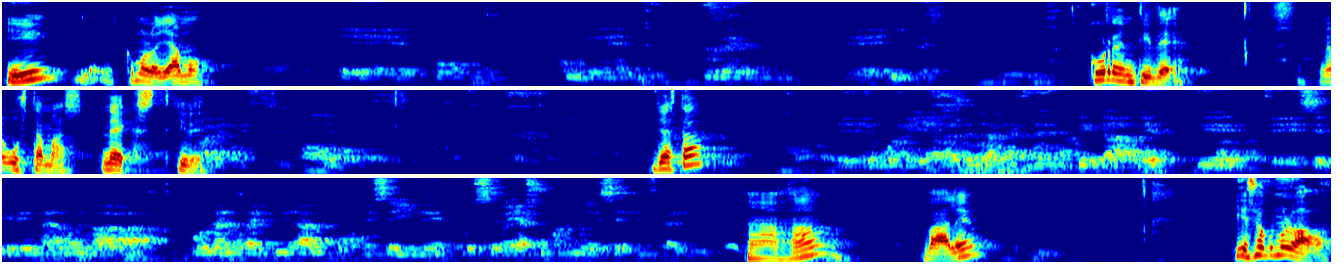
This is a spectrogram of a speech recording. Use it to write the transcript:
¿Y cómo lo llamo? Current ID. Me gusta más. Next ID. ¿Ya está? Bueno, y ahora tendrás que hacer que cada vez que se cree una nueva, una nueva entidad con ese ID, pues se vaya sumando ese next ID. Ajá, vale. ¿Y eso cómo lo hago?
